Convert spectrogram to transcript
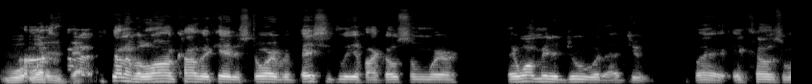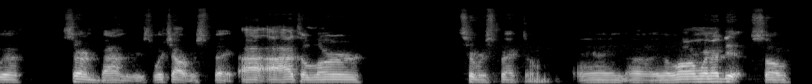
what, what is that? It's kind of a long, complicated story, but basically, if I go somewhere, they want me to do what I do, but it comes with certain boundaries, which I respect. I, I had to learn to respect them, and uh, in the long run, I did. So,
